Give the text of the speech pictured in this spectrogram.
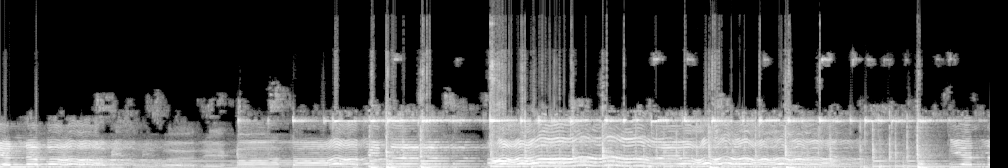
ಎನ್ನ ಭಾವಿಸುವರೆ ಮಾತಾ ಪಿತರು ಆ, ಎನ್ನ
